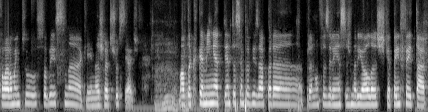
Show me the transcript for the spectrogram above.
falaram muito sobre isso na, aqui nas redes sociais. Ah, okay. Malta que caminha tenta sempre avisar para, para não fazerem essas mariolas, que é para enfeitar,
